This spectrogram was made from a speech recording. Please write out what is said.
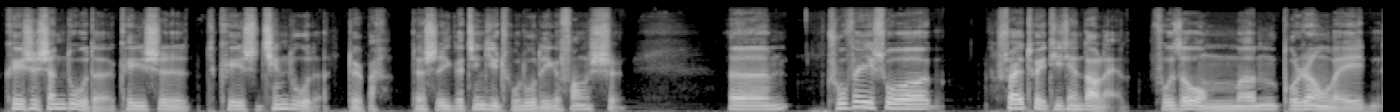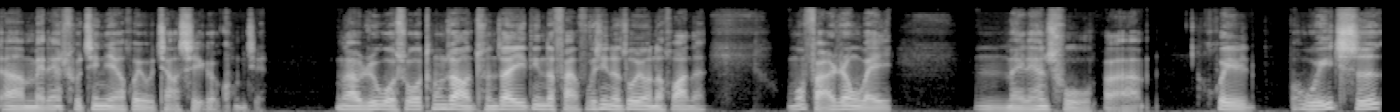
可以是深度的，可以是可以是轻度的，对吧？这是一个经济着陆的一个方式。嗯，除非说衰退提前到来了，否则我们不认为啊美联储今年会有降息一个空间。那如果说通胀存在一定的反复性的作用的话呢，我们反而认为，嗯，美联储啊会维持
